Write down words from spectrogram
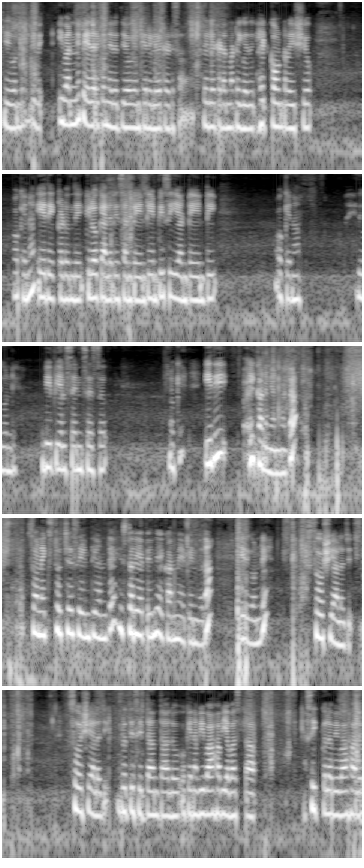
ఇదిగోండి ఇవి ఇవన్నీ పేదరిక నిరుద్యోగంకి రిలేటెడ్ రిలేటెడ్ అనమాట హెడ్ కౌంట్ రేషియో ఓకేనా? ఏది ఎక్కడ ఉంది కిలో క్యాలరీస్ అంటే ఏంటి? ఎంపీసీ అంటే ఏంటి? ఓకేనా? ఇదిగోండి బీపీఎల్ సెన్సెస్ ఓకే? ఇది ఎకానమీ అనమాట సో నెక్స్ట్ వచ్చేసి ఏంటి అంటే హిస్టరీ అయిపోయింది ఎకానమీ అయిపోయింది కదా? ఇదిగోండి సోషియాలజీ సోషియాలజీ వృత్తి సిద్ధాంతాలు ఓకేనా వివాహ వ్యవస్థ సిక్కుల వివాహాలు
